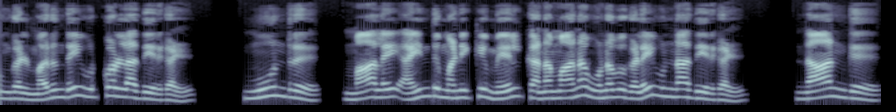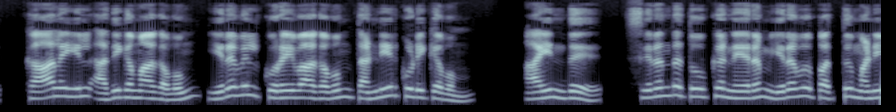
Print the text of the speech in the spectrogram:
உங்கள் மருந்தை உட்கொள்ளாதீர்கள். மூன்று மாலை ஐந்து மணிக்கு மேல் கனமான உணவுகளை உண்ணாதீர்கள். நான்கு காலையில் அதிகமாகவும் இரவில் குறைவாகவும் தண்ணீர் குடிக்கவும். ஐந்து சிறந்த தூக்க நேரம் இரவு 10 மணி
